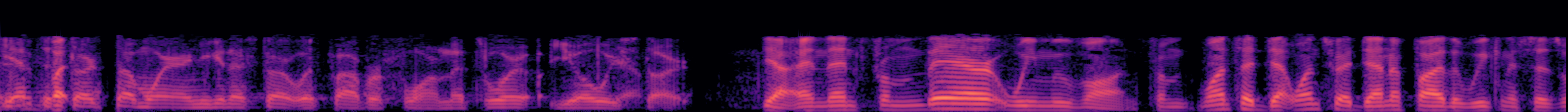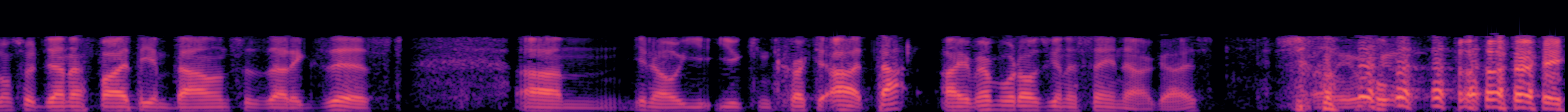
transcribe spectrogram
you have to But- start somewhere and you're going to start with proper form that's where you always Yeah. start Yeah, and then from there we move on. From once ide- once we identify the weaknesses, once we identify the imbalances that exist, um, you know, you, you can correct it. Ah, that I remember what I was going to say now, guys. So, Oh, here we go. all right.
